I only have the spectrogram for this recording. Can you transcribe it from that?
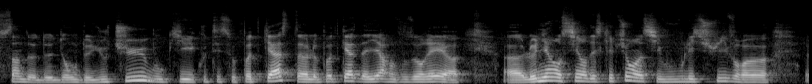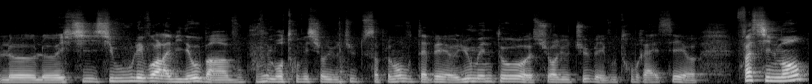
sein de, donc de YouTube ou qui écoutez ce podcast. Le podcast d'ailleurs, vous aurez euh, le lien aussi en description hein, si vous voulez suivre le, si, si, vous voulez voir la vidéo, ben, vous pouvez me retrouver sur YouTube tout simplement. Vous tapez Youmento sur YouTube et vous trouverez assez facilement.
